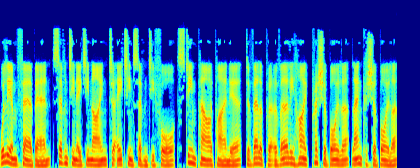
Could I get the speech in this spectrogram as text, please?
William Fairbairn (1789–1874), steam power pioneer, developer of early high-pressure boiler, Lancashire boiler.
